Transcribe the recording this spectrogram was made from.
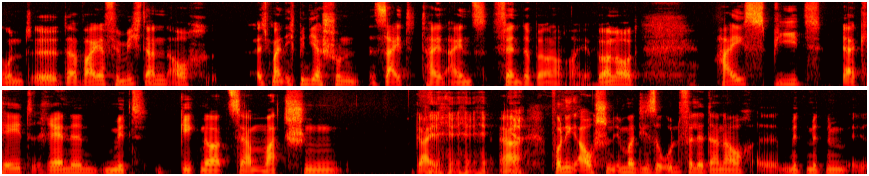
Und äh, da war ja für mich dann auch, ich meine, ich bin ja schon seit Teil 1 Fan der Burnout-Reihe. Burnout, High Speed, Arcade-Rennen mit Gegner zermatschen, geil. ja. ja. Vor allen Dingen auch schon immer diese Unfälle dann auch äh, mit, mit einem äh,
